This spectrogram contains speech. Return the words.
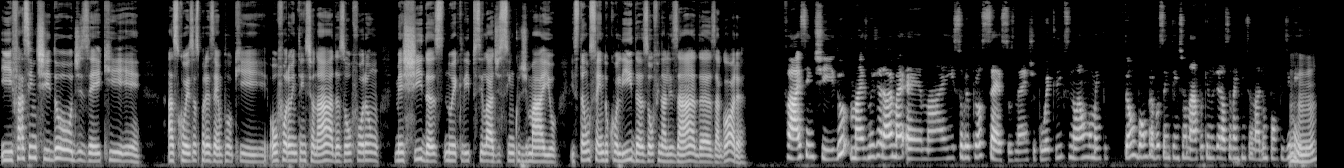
E faz sentido dizer que as coisas, por exemplo, que ou foram intencionadas ou foram mexidas no eclipse lá de 5 de maio estão sendo colhidas ou finalizadas agora? Faz sentido, mas no geral é mais, é mais sobre processos, né? Tipo, o eclipse não é um momento tão bom para você intencionar, porque no geral você vai intencionar de um ponto de medo. Uhum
